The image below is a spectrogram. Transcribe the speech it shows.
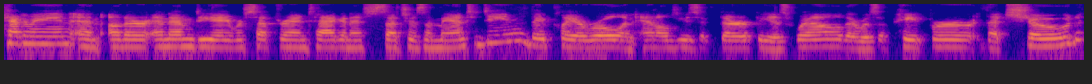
Ketamine and other NMDA receptor antagonists such as amantadine, they play a role in analgesic therapy as well. There was a paper that showed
